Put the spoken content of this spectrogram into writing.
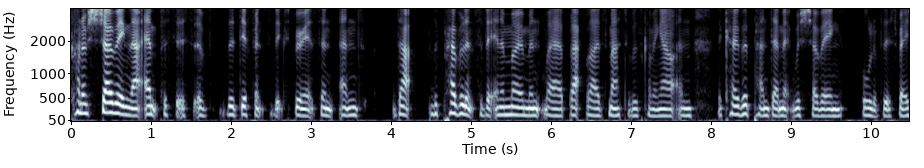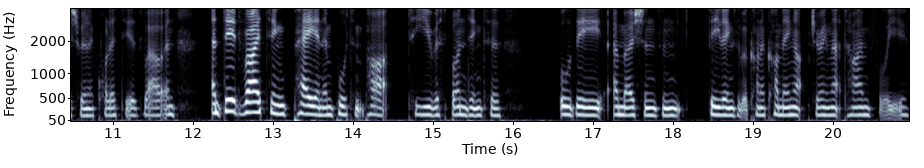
kind of showing that emphasis of the difference of experience and and that the prevalence of it in a moment where Black Lives Matter was coming out and the COVID pandemic was showing all of this racial inequality as well. And and did writing play an important part to you responding to all the emotions and feelings that were kind of coming up during that time for you?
